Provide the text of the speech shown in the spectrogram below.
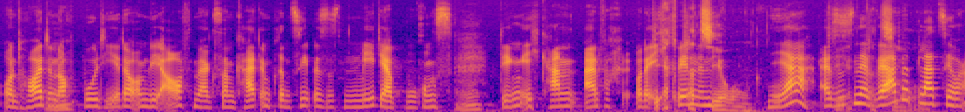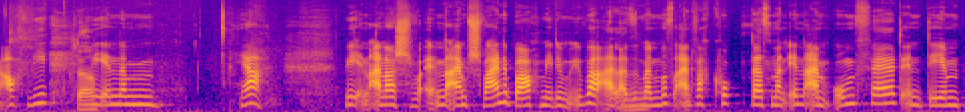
und heute mhm. noch buhlt jeder um die Aufmerksamkeit. Im Prinzip ist es ein Mediabuchungsding. Mhm. Ich kann einfach oder die ich bin in, ja, also es ist eine Werbeplatzierung, auch wie, wie in einem ja, wie in, einer, in einem Schweinebauchmedium überall. Also mhm. man muss einfach gucken, dass man in einem Umfeld, in dem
